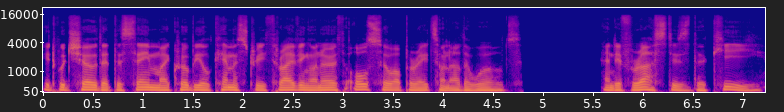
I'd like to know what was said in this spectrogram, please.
It would show that the same microbial chemistry thriving on Earth also operates on other worlds. And if rust is the key,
